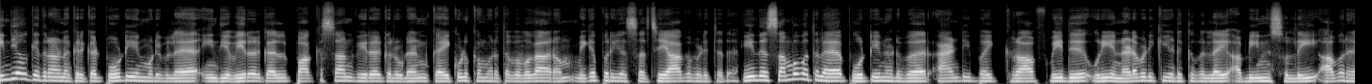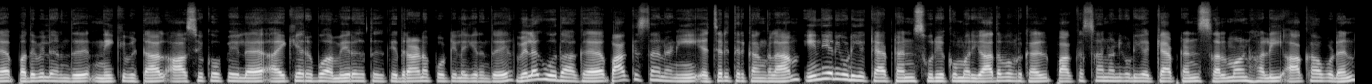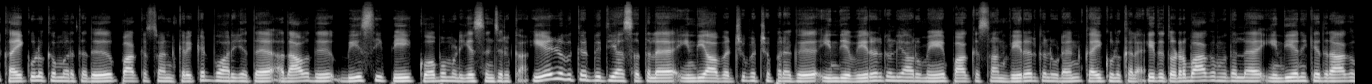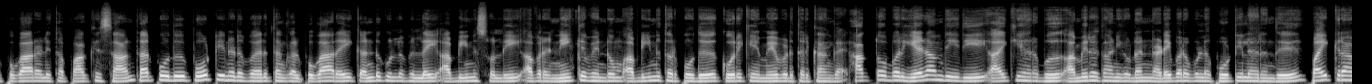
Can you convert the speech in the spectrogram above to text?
இந்தியாவுக்கு எதிரான கிரிக்கெட் போட்டியின் முடிவில் இந்திய வீரர்கள் பாகிஸ்தான் வீரர்களுடன் கைகுலுக்க மறுத்த விவகாரம் மிகப்பெரிய சர்ச்சையாக வெடித்தது. இந்த சம்பவத்துல போட்டி நடுவர் ஆண்டி பைக் கிராஃப் மீது உரிய நடவடிக்கை எடுக்கவில்லை அப்படின்னு சொல்லி அவரை பதவியிலிருந்து நீக்கிவிட்டால் ஆசிய கோப்பையில ஐக்கிய அரபு அமீரகத்துக்கு எதிரான போட்டியில இருந்து விலகுவதாக பாகிஸ்தான் அணி எச்சரித்திருக்காங்களாம். இந்திய அணியுடைய கேப்டன் சூரியகுமார் யாதவ் அவர்கள் பாகிஸ்தான் அணியுடைய கேப்டன் சல்மான் அலி ஆகாவுடன் கைகுலுக்க மறுத்தது பாகிஸ்தான் கிரிக்கெட் வாரியத்தை அதாவது பிசிபி கோபமடைய செஞ்சிருக்கா. ஏழு விக்கெட் வித்தியாசத்துல இந்தியா வெற்றி பெற்ற பிறகு இந்திய வீரர்கள் யாருமே பாகிஸ்தான் வீரர்களுடன் கை குலுக்கல. இது தொடர்பாக முதல்ல இந்தியனுக்கு எதிராக புகார் அளித்த பாகிஸ்தான் தற்போது போட்டி நடுவர் தங்கள் புகாரை கண்டுகொள்ளவில்லை அப்படின்னு சொல்லி அவரை நீக்க வேண்டும் அப்படின்னு தற்போது கோரிக்கையை மேம்படுத்திருக்காங்க. அக்டோபர் ஏழாம் தேதி ஐக்கிய அரபு அமீரகானியுடன் நடைபெறவுள்ள போட்டியில இருந்து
